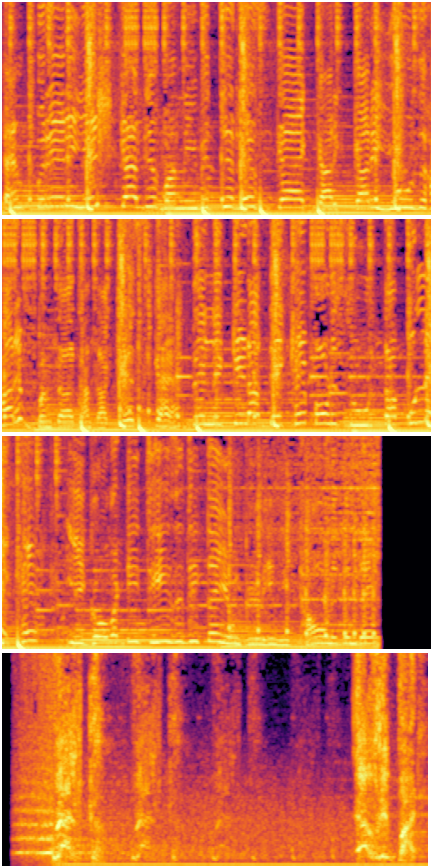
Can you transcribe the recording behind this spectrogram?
ਟੈਂਪਰੇਰੀ ਇਸ਼ਕ ਹੈ ਜਵਾਨੀ ਵਿੱਚ ਰਿਸਕ ਹੈ ਕਰ ਕਰ ਯੂਜ਼ ਹਰ ਬੰਦਾ ਜਾਂਦਾ ਖਿਸਕ ਹੈ। ਦਿਲ ਕਿਹੜਾ ਦੇਖੇ ਪੌਣ ਸੂਰਤਾਂ ਭੁਲੇਖੇ। ਈਗੋ ਵੱਡੀ ਚੀਜ਼ ਦੀ ਤੇ ਉਂਗਲੀ ਨਹੀਂ ਠਾਉਣ ਦਿੰਦੇ। Welcome, welcome, welcome, everybody.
